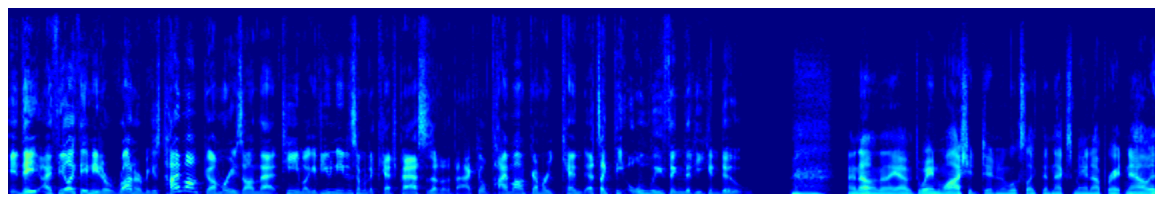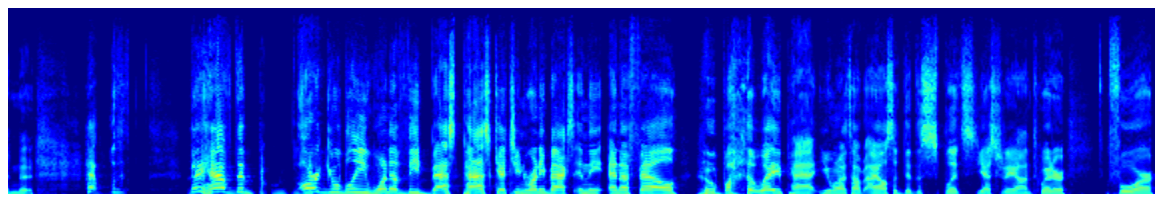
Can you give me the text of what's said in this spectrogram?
they I feel like they need a runner because Ty Montgomery's on that team. Like if you needed someone to catch passes out of the backfield, Ty Montgomery can that's like the only thing that he can do. I know. And then they have Dwayne Washington, and it looks like the next man up right now. And the, they have the arguably one of the best pass catching running backs in the NFL. Who, by the way, Pat, you want to talk? I also did the splits yesterday on Twitter for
